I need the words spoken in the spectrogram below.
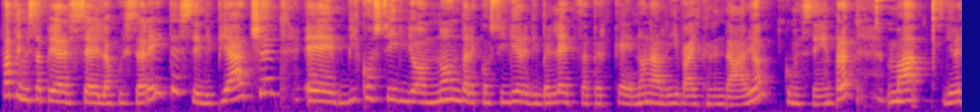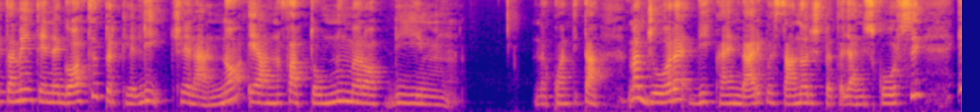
Fatemi sapere se lo acquisterete, se vi piace e vi consiglio non dare consigliere di bellezza perché non arriva il calendario, come sempre, ma direttamente in negozio perché lì ce l'hanno e hanno fatto un numero di una quantità maggiore di calendari quest'anno rispetto agli anni scorsi. E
